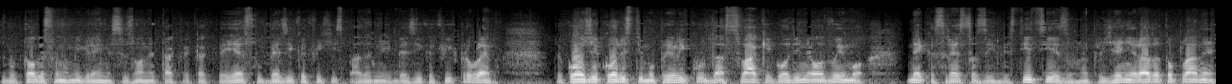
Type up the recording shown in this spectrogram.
zbog toga su nam i grejne sezone takve kakve jesu, bez ikakvih ispadanja i bez ikakvih problema. Takođe koristimo priliku da svake godine odvojimo neka sredstva za investicije, za unapređenje rada toplane.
